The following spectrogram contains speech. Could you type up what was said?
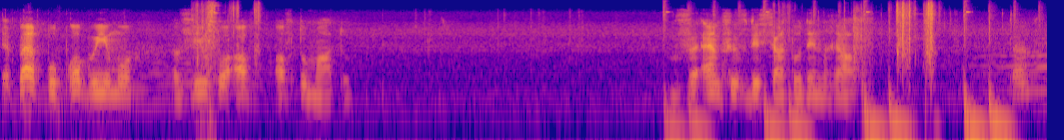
Тепер попробуємо з інфоавтомату. З М60 один раз. Так.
